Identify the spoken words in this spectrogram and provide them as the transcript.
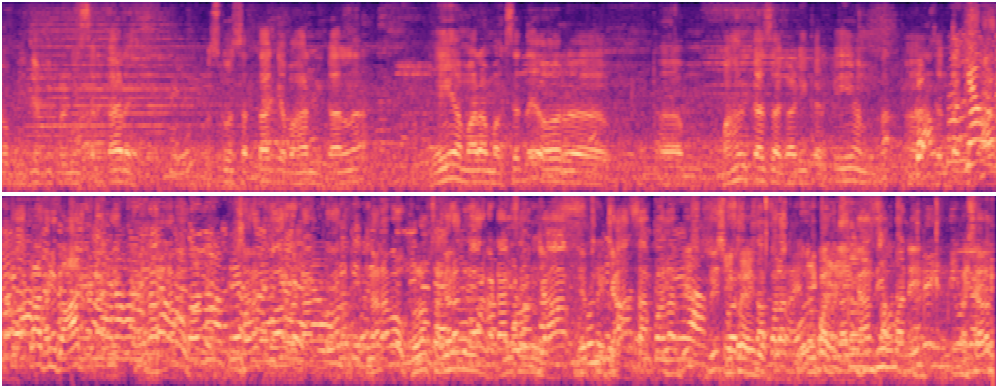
जो बीजेपी प्रणीत सरकार है उसको सत्ता के बाहर निकालना यही हमारा मकसद है और महाविकास आघाड़ी करके ही हम अ, जनता के साथ शरद पवार गटाकडून. नाना भाऊ शरद पवार गटाकडून ज्या ज्या सापाला वीस वीस वर्ष सापाला दूध पाजलं, त्या सापाने शरद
